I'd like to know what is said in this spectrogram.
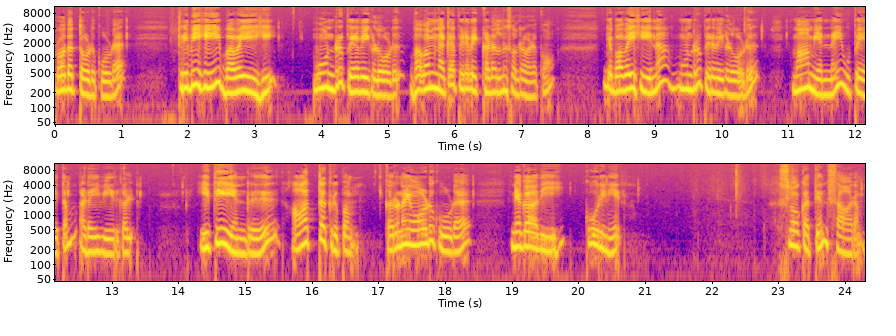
குரோதத்தோடு கூட திரிபிகி பவைஹி மூன்று பிறவிகளோடு. பவம்னாக்க பிறவிக்கடல்னு சொல்கிற வழக்கம். இங்கே பவைஹினா மூன்று பிறவிகளோடு மாம் என்னை உபேதம் அடைவீர்கள். இதி என்று ஆத்த கிருப்பம் கருணையோடு கூட நெகாதி கூறினீர். ஸ்லோகத்தின் சாரம்.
